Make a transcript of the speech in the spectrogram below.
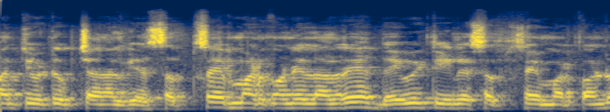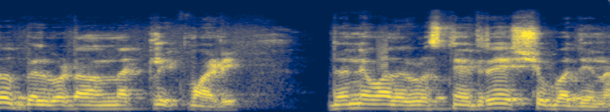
ಮತ್ತು ಯೂಟ್ಯೂಬ್ ಚಾನಲ್ಗೆ ಸಬ್ಸ್ಕ್ರೈಬ್ ಮಾಡ್ಕೊಂಡಿಲ್ಲ ಅಂದ್ರೆ ದಯವಿಟ್ಟು ಈಗಲೇ ಸಬ್ಸ್ಕ್ರೈಬ್ ಮಾಡ್ಕೊಂಡು ಬೆಲ್ ಬಟನ್ ಅನ್ನ ಕ್ಲಿಕ್ ಮಾಡಿ. ಧನ್ಯವಾದಗಳು ಸ್ನೇಹಿತರೆ, ಶುಭ ದಿನ.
